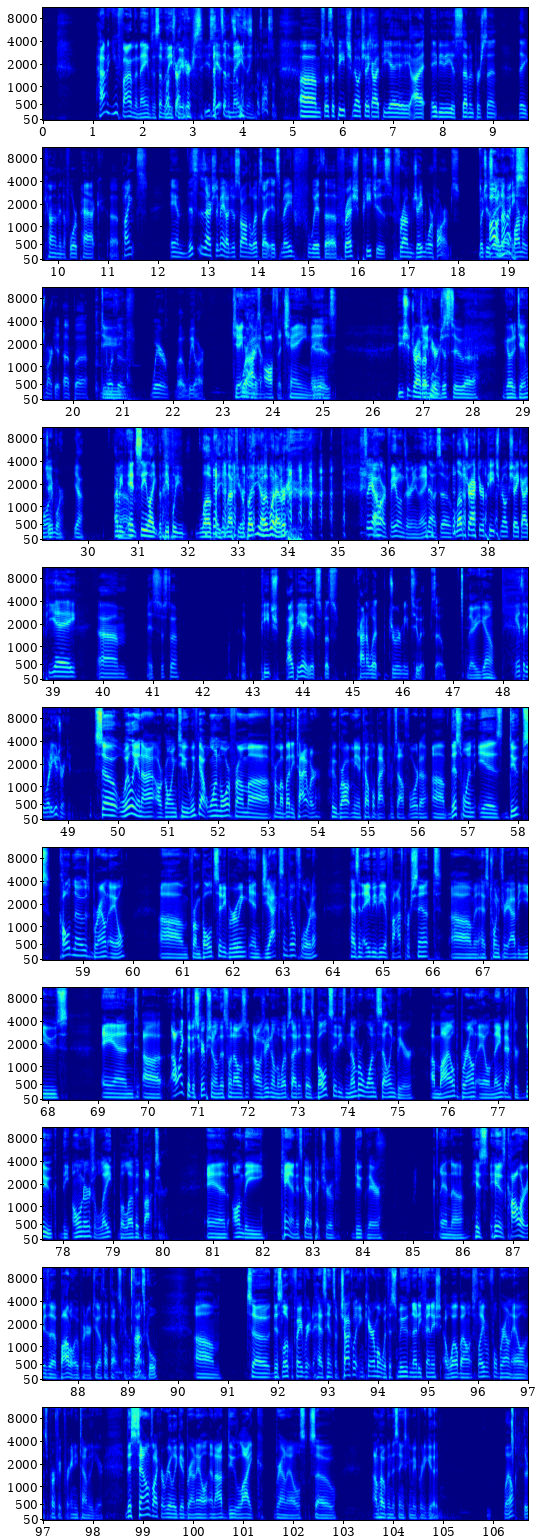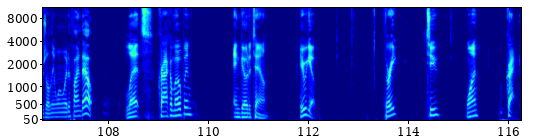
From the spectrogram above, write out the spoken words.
how do you find the names of some of these Tractor. beers? Do you see That's it? amazing. That's awesome. Um, so it's a peach milkshake IPA. I, ABV is seven percent. They come in a four pack uh, pints, and this is actually made. I just saw on the website. It's made f- with uh, fresh peaches from Jaemor Farms, which is Oh, a uh, nice. farmers market up uh, north Dude. of where uh, we are. J where I Moore is am. off the chain, man. It is. You should drive up here Jaemor's. just to uh, Go to Jaemor. J Moore. Yeah. I mean, Uh, and see like the people you love that you left here, but you know, whatever. so yeah, No hard feelings or anything. No, so Love Tractor Peach Milkshake IPA. Um, it's just a peach IPA. That's that's kind of what drew me to it. So, There you go. Anthony, what are you drinking? So Willie and I are going to. We've got one more from uh, from my buddy Tyler, who brought me a couple back from South Florida. Uh, this one is Duke's Cold Nose Brown Ale um, from Bold City Brewing in Jacksonville, Florida. Has an ABV of five percent. Um, it has twenty three IBUs. And uh, I like the description on this one. I was I was reading on the website. It says Bold City's number one selling beer, a mild brown ale named after Duke, the owner's late beloved boxer. And on the can, it's got a picture of Duke there. And uh, his his collar is a bottle opener too. I thought that was kind of fun. That's cool. Um, So this local favorite has hints of chocolate and caramel with a smooth, nutty finish, a well balanced, flavorful brown ale that's perfect for any time of the year. This sounds like a really good brown ale, and I do like brown ales, so I'm hoping this thing's gonna be pretty good. Well, there's only one way to find out. Let's crack them open and go to town. Here we go. Three, two, one, crack.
